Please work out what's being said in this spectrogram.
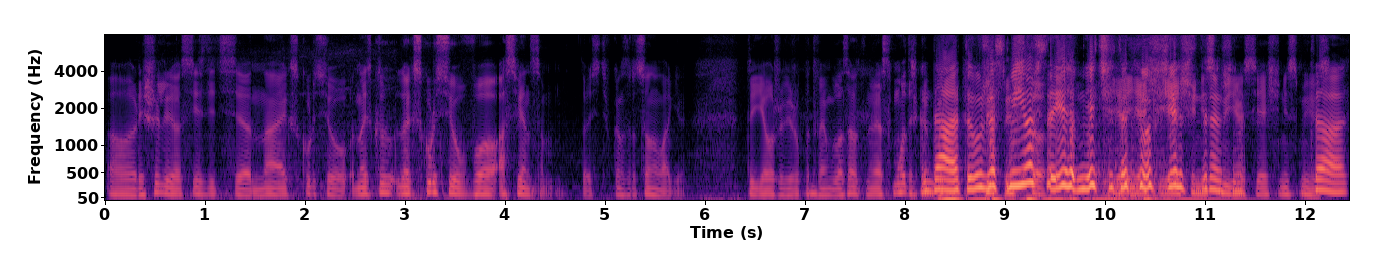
э, решили съездить на экскурсию, на, экску- на экскурсию в Освенцим, то есть в концентрационный лагерь. Ты, я уже вижу по твоим глазам, ты на меня смотришь. как Да, ты уже смеешься, я- мне Я- чё-то я, вообще Я еще не страшно. смеюсь, я еще не смеюсь. Так.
